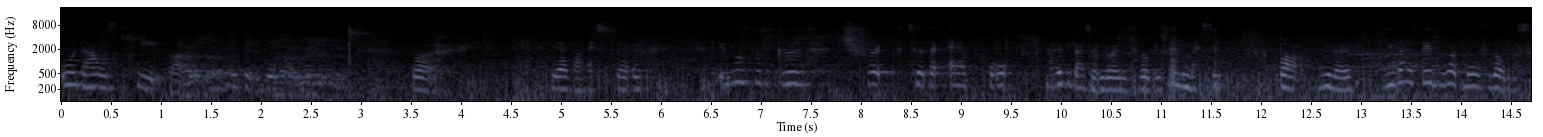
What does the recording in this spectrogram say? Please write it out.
all down was cute, but it wasn't good. But yeah, guys, so it was a good trip to the airport. I hope you guys are enjoying this vlog. It's really messy, but you know, you guys did want more vlogs.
